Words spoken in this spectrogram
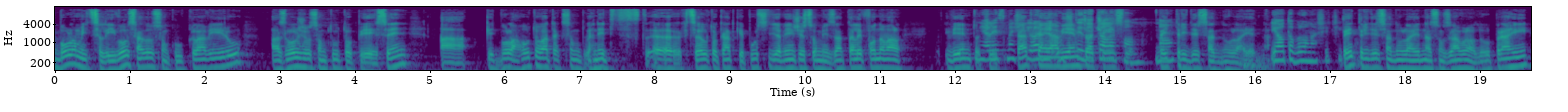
bolo mi clivo, sadol som ku klavíru a zložil som túto pieseň a keď bola hotová, tak som hneď e, chcel to Katke pustiť a viem, že som jej zatelefonoval. Viem to, Měli či... Katka, ja viem to číslo. No. 53001. Jo, to bylo naše číslo. 53001 som zavolal do Prahy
